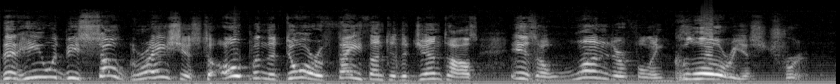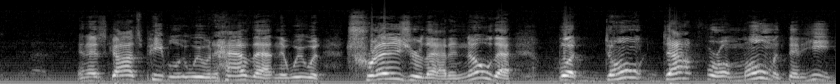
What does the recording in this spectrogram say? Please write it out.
That he would be so gracious to open the door of faith unto the Gentiles is a wonderful and glorious truth. And as God's people, we would have that and that we would treasure that and know that. But don't doubt for a moment that he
